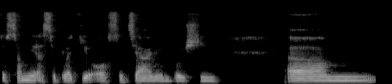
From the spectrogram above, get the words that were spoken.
To samé asi platí o sociálním pojištění. Um,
